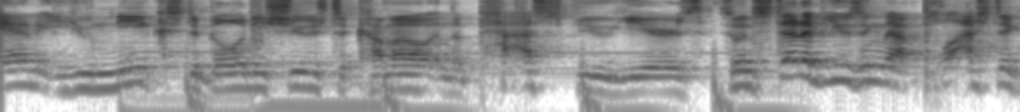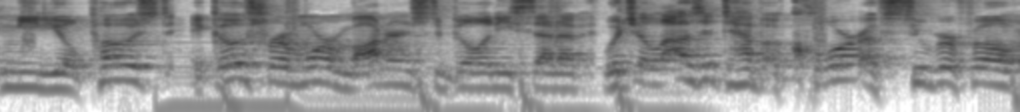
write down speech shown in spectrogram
and unique stability shoes to come out in the past few years. So instead of using that plastic medial post, it goes for a more modern stability setup, which allows it to have a core of super foam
